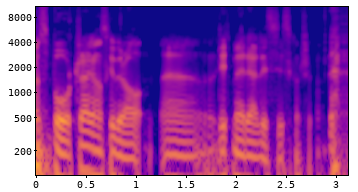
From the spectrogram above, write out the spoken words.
Transporter er ganske bra. Eh, litt mer realistisk, kanskje.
